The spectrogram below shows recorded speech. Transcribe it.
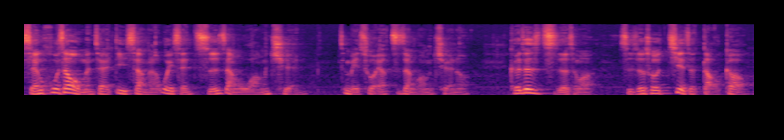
神呼召我们在地上啊，为神执掌王权，这没错，要执掌王权哦。可这是指的什么？指着说，借着祷告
